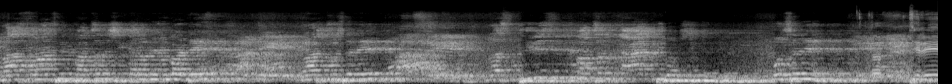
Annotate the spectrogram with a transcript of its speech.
ক্লাস ওয়ান শ্রেণির বাচ্চাদের শিক্ষা দেবেন কয়টে ক্লাস টু শ্রেণির ক্লাস থ্রি শ্রেণির বাচ্চাদেরকে আয়াত কীভাবে শিক্ষা দেবেন কোন শ্রেণি থ্রি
